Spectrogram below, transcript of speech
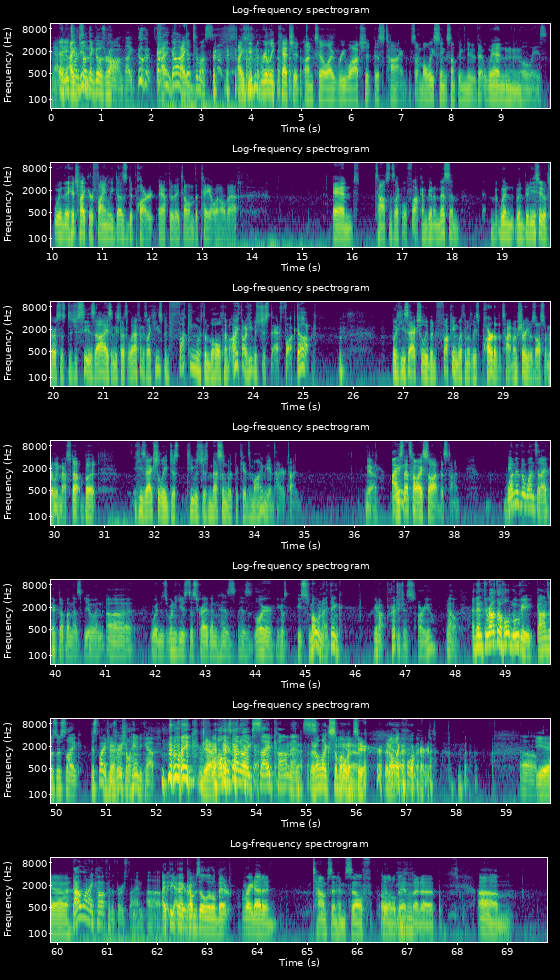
I don't know. yeah, and anytime something goes wrong, like look what fucking I- God I- did to us. I didn't really catch it until I rewatched it this time. So I'm always seeing something new. That when mm. Always. when the hitchhiker finally does depart after they tell him the tale and all that, and Thompson's like, "Well, fuck, I'm gonna miss him." When when Benicio del Toro says, "Did you see his eyes?" and he starts laughing, it's like he's been fucking with him the whole time. I thought he was just that fucked up. But he's actually been fucking with him at least part of the time. I'm sure he was also really messed up, but he's actually just he was just messing with the kid's mind the entire time. Yeah. At least I- that's how I saw it this time. One of the ones that I picked up on this view, and uh, when when he is describing his his lawyer, he goes, "He's Samoan, I think. You're not prejudiced, are you? No." And then throughout the whole movie, Gonzo's just like, despite his Yeah. racial handicap, like Yeah. all these kind of like side comments. They don't like Samoans Yeah. here. They don't Yeah. like foreigners. Um, Yeah. that one I caught for the first time. Uh, I think yeah, that you're comes a little bit right out of Thompson himself a Yep. little bit, Mhm. but uh um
